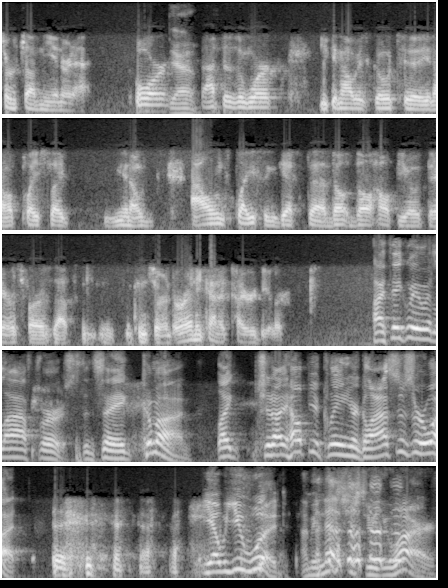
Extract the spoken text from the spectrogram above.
search on the internet. Or Yeah. if that doesn't work, you can always go to you know a place like you know Allen's place and get uh, they'll they'll help you out there as far as that's concerned, or any kind of tire dealer. I think we would laugh first and say, "Come on, like, should I help you clean your glasses or what?" Yeah, well, you would. I mean, that's just who you are.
